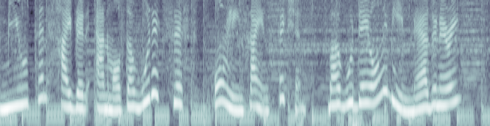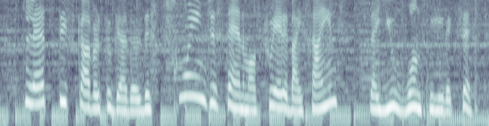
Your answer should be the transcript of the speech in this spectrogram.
mutant hybrid animals that would exist only in science fiction, but would they only be imaginary? Let's discover together the strangest animals created by science that you won't believe exist.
